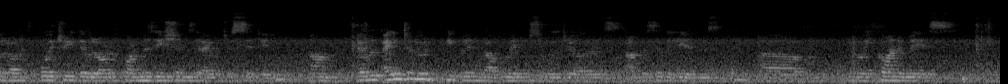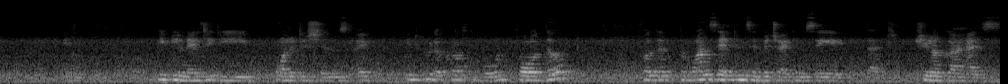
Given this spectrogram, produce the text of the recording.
a lot of poetry, there were a lot of conversations that I would just sit in. Um, I, would, I interviewed people in government, soldiers, other civilians, um, you know, economists, you know, people in LTTE, politicians. I interviewed across the board for the for the, the one sentence in which I can say that Sri Lanka has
